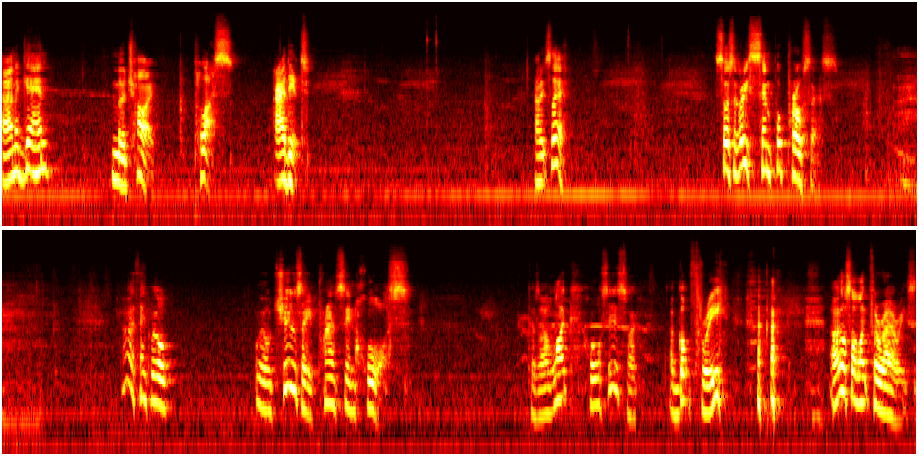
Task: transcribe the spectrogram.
and again, merge high, plus, add it. And it's there. So it's a very simple process. I think we'll we'll choose a prancing horse because I like horses. I, I've got three. I also like Ferraris,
